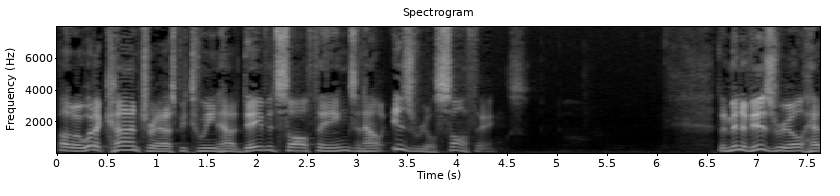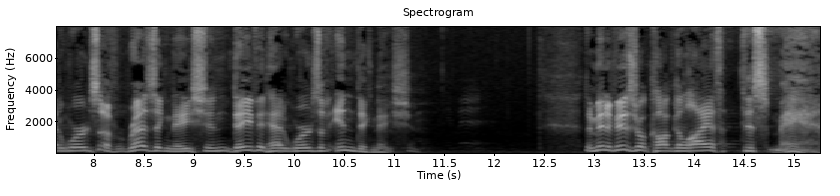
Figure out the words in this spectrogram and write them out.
By the way, what a contrast between how David saw things and how Israel saw things. The men of Israel had words of resignation, David had words of indignation. The men of Israel called Goliath this man.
